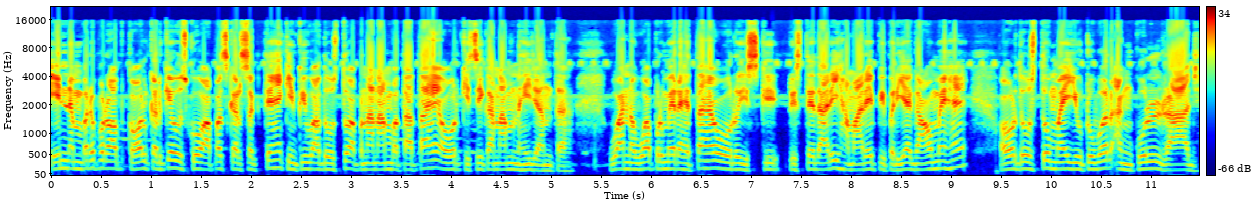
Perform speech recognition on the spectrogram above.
इन नंबर पर आप कॉल करके उसको वापस कर सकते हैं, क्योंकि वह दोस्तों अपना नाम बताता है और किसी का नाम नहीं जानता। वह नवापुर में रहता है और इसकी रिश्तेदारी हमारे पिपरिया गाँव में है। और दोस्तों, मैं YouTuber Ankul Raj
